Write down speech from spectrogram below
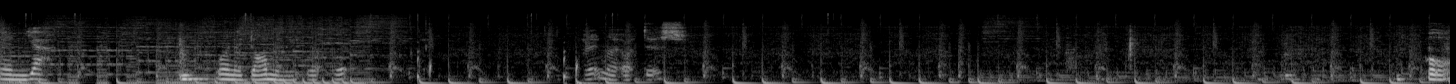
And yeah, we're gonna dominate. What? what? I know about this. Oh,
